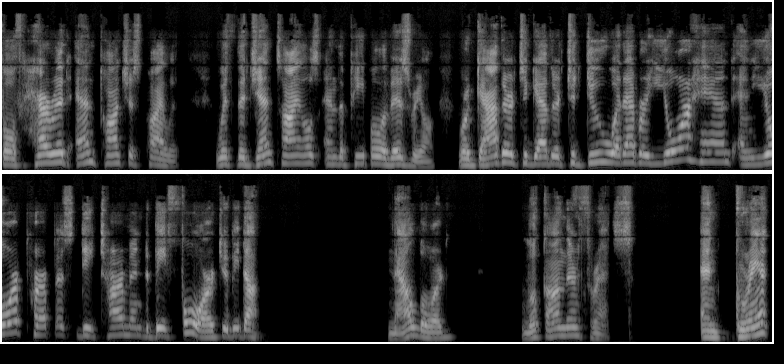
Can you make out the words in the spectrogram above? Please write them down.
both Herod and Pontius Pilate, with the Gentiles and the people of Israel, were gathered together to do whatever your hand and your purpose determined before to be done. Now, Lord, look on their threats and grant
